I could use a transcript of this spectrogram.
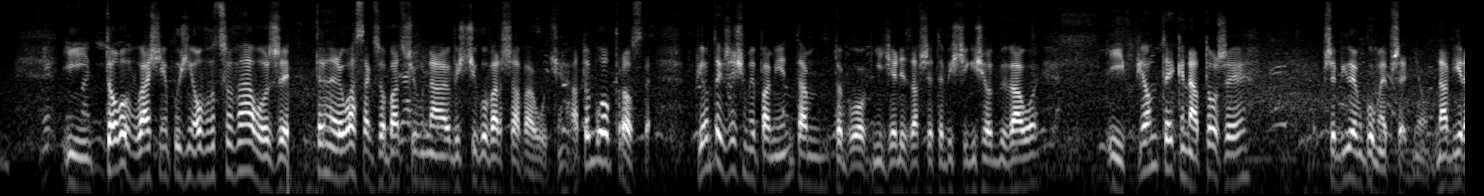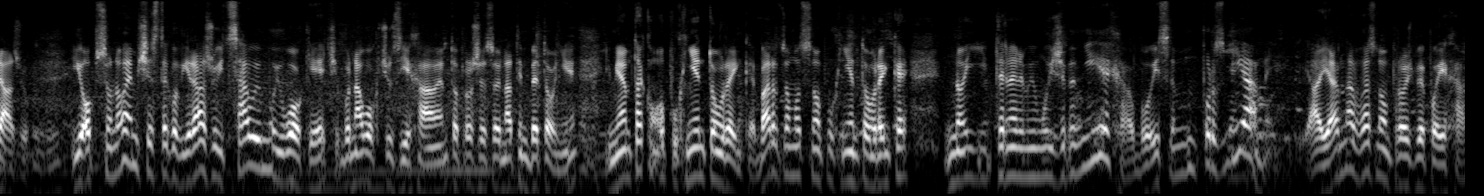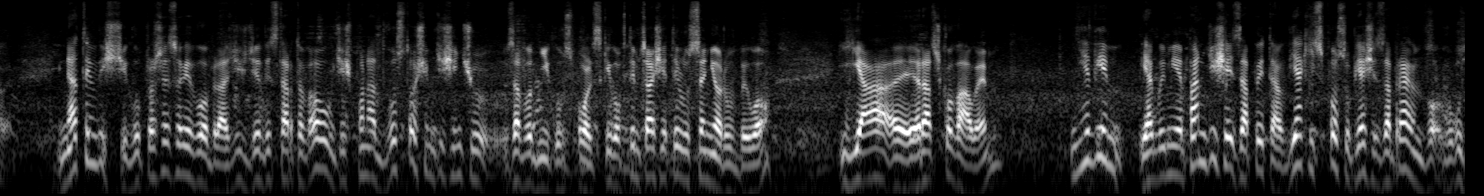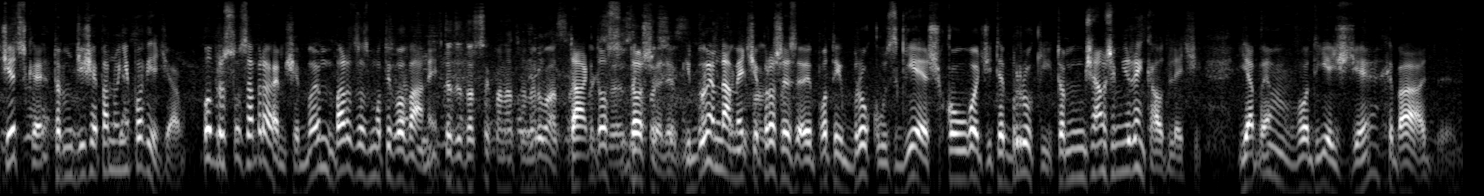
i to właśnie później owocowało, że trener Łasak zobaczył na wyścigu Warszawa-Łódź, a to było proste. W piątek żeśmy, pamiętam, to było w niedzielę, zawsze te wyścigi się odbywały i w piątek na torze przebiłem gumę przednią na wirażu. I obsunąłem się z tego wirażu i cały mój łokieć, bo na łokciu zjechałem, to proszę sobie na tym betonie i miałem taką opuchniętą rękę, bardzo mocno opuchniętą rękę, no i trener mi mówi, żebym nie jechał, bo jestem porozbijany, a ja na własną prośbę pojechałem. I na tym wyścigu, proszę sobie wyobrazić, gdzie wystartowało gdzieś ponad 280 zawodników z Polski, bo w tym czasie tylu seniorów było, i ja e, raczkowałem, nie wiem, jakby mnie pan dzisiaj zapytał, w jaki sposób ja się zabrałem w, w ucieczkę, to bym dzisiaj panu nie powiedział. Po prostu zabrałem się, byłem bardzo zmotywowany. Wtedy dostrzegł pana trener Łasa. Tak, dos, doszedłem. I byłem na mecie, proszę, e, po tych bruku, z Gierz, koło Łodzi, te bruki, to myślałem, że mi ręka odleci. Ja byłem w odjeździe, chyba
